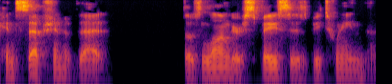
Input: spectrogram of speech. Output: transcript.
conception of that those longer spaces between the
